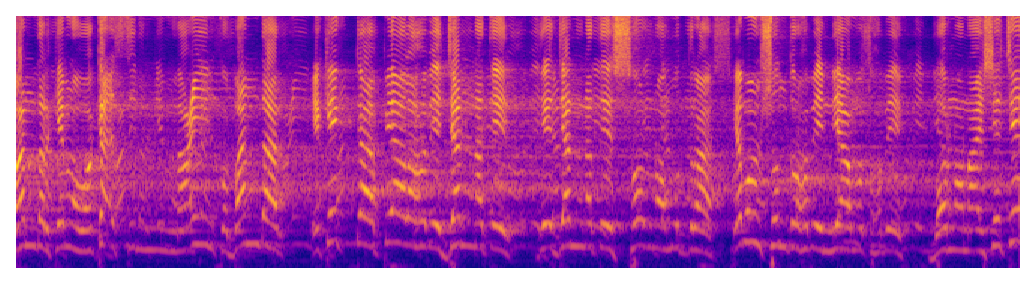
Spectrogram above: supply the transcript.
বান্দার কেমন ওয়াকাসিম মিন মাইন বান্দার এক একটা পেয়ালা হবে জান্নাতের, যে জান্নাতের স্বর্ণ মুদ্রা এমন সুন্দর হবে, নিয়ামত হবে, বর্ণনা এসেছে,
